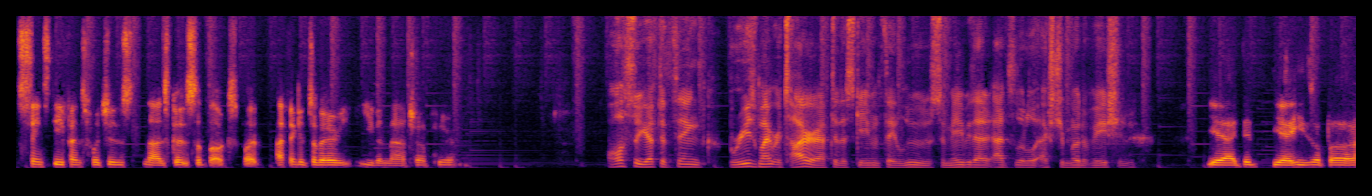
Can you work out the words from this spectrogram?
Saints defense, which is not as good as the Bucks, but I think it's a very even matchup here. Also, you have to think Brees might retire after this game if they lose, so maybe that adds a little extra motivation. Yeah, I did. Yeah, he's up. Uh,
